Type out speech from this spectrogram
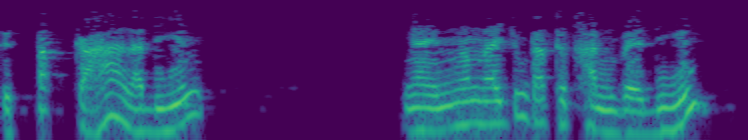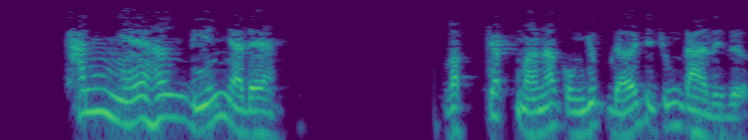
Thì tất cả là điển. Ngày hôm nay chúng ta thực hành về điển, thanh nhẹ hơn điển nhà đèn. Vật chất mà nó còn giúp đỡ cho chúng ta thì được.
